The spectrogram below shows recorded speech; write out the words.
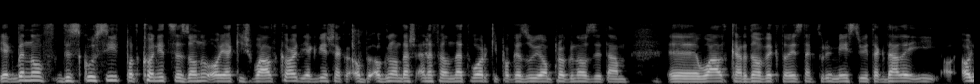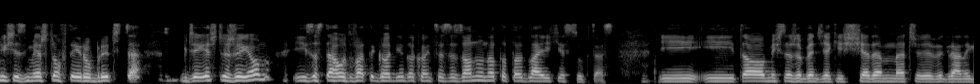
jak będą w dyskusji pod koniec sezonu o jakiś wildcard, jak wiesz, jak oglądasz NFL Network i pokazują prognozy tam y, wildcardowe, kto jest na którym miejscu i tak dalej i oni się zmieszczą w tej rubryczce, gdzie jeszcze żyją i zostało dwa tygodnie do końca sezonu, no to to dla nich jest sukces. I, i to myślę, że będzie jakieś 7 meczy wygranych,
